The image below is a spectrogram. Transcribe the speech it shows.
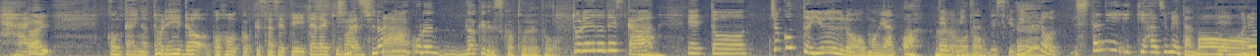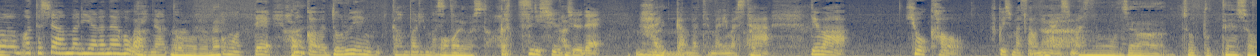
はい。はい。今回のトレードご報告させていただきました。ちなみにこれだけですかトレード。トレードですか、うん、えっとちょこっとユーロもやってはみたんですけどユーロ下に行き始めたのでこれは私はあんまりやらない方がいいなと思って、ね。はい、今回はドル円頑張りました。がっつり集中で、はい、はい、頑張ってまいりました、では評価を福島さんお願いします。もうじゃあちょっとテンション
